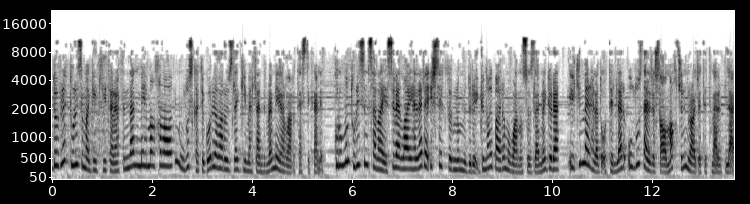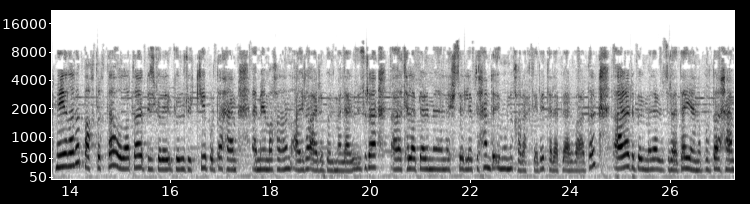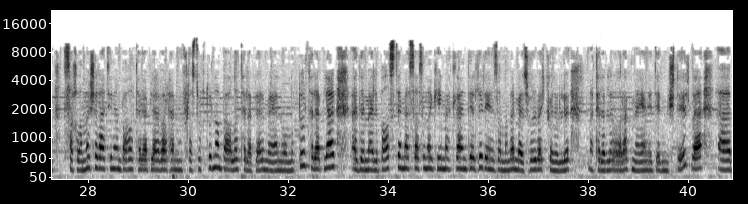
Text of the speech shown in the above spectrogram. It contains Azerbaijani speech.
Dövlət Turizm Agentliyi tərəfindən mehmanxanaların ulduz kateqoriyaları üzrə qiymətləndirmə meyarları təsdiqlənib. Qurumun turizm sənayesi və layihələr və iş sektorunun müdiri Günay Bayramovanın sözlərinə görə ilkin mərhələdə otellər ulduz dərəcəsi almaq üçün müraciət etməlidirlər. Meyarlara baxdıqda onlarda biz görə, görürük ki, burada həm ə, mehmanxananın ayrı-ayrı bölmələri üzrə ə, tələbləri müəyyənləşdirilibdir, həm də ümumi xarakterli tələblər vardır. Ayrı-ayrı bölmələr üzrə də, yəni burada həm saxlama şəraiti ilə bağlı tələblər var, həm infrastrukturla bağlı tələblər müəyyən olunubdur. Tələblər deməli bal sistemi əsasında qiymətləndirilir, eyni zamanda məcburi və könüllü tələblər olaraq müəyyən edilmişdir və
